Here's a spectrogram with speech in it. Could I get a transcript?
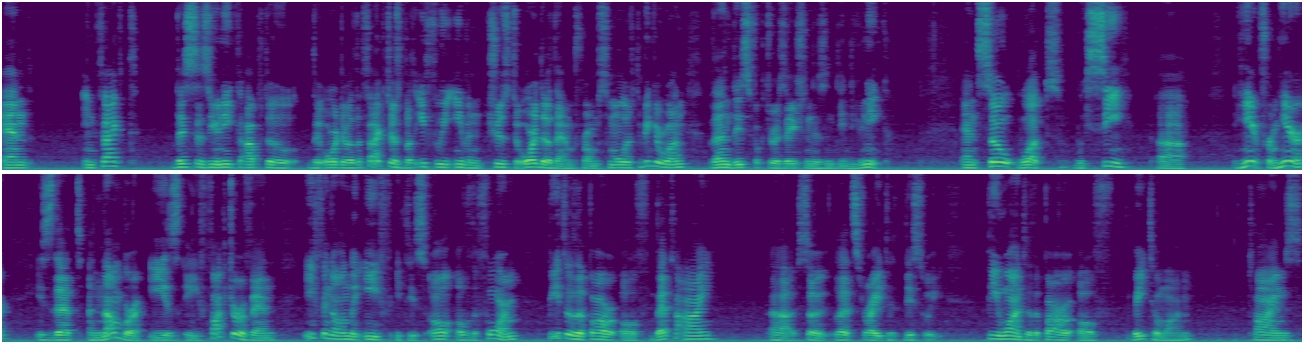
and in fact, this is unique up to the order of the factors, but if we even choose to order them from smaller to bigger one, then this factorization is indeed unique. And so what we see uh, here from here is that a number is a factor of n if and only if it is all of the form p to the power of beta i. Uh, so let's write it this way: p1 to the power of beta 1 times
